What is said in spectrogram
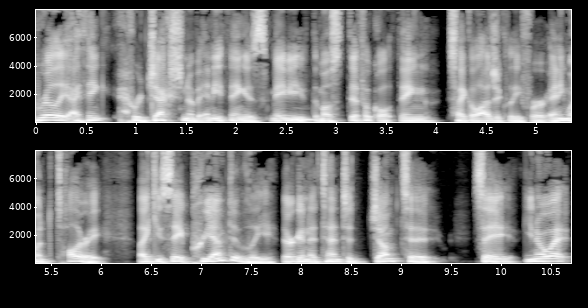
really i think rejection of anything is maybe Mm. the most difficult thing psychologically for anyone to tolerate like you say preemptively they're going to tend to jump to say you know what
